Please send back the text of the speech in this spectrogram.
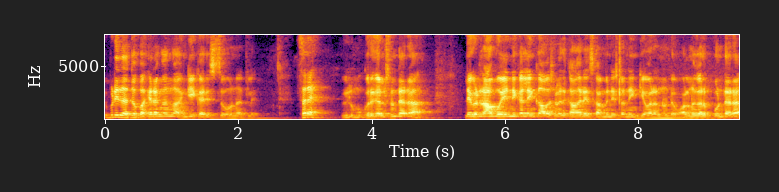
ఇప్పుడు ఇది అదో బహిరంగంగా అంగీకరిస్తూ ఉన్నట్లే. సరే వీళ్ళు ముగ్గురు కలిసి ఉంటారా? లేకుంటే రాబోయే ఎన్నికల్లో ఇంకా అవసరమైతే కాంగ్రెస్ కమ్యూనిస్టులను ఇంకెవరన్నా ఉంటే వాళ్ళని కలుపుకుంటారా?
